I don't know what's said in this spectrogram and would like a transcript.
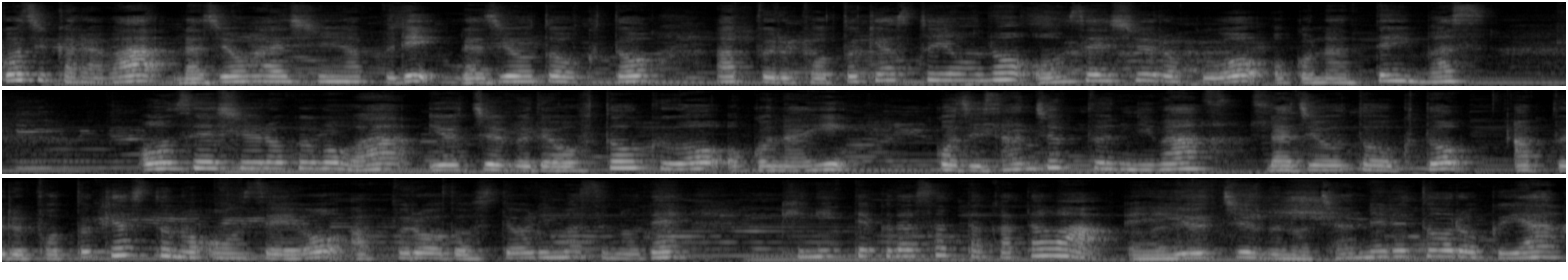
5時からはラジオ配信アプリラジオトークと Apple Podcast 用の音声収録を行っています。音声収録後は YouTube でオフトークを行い5時30分にはラジオトークと Apple Podcast の音声をアップロードしておりますので気に入ってくださった方は、えー、YouTube のチャンネル登録や、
